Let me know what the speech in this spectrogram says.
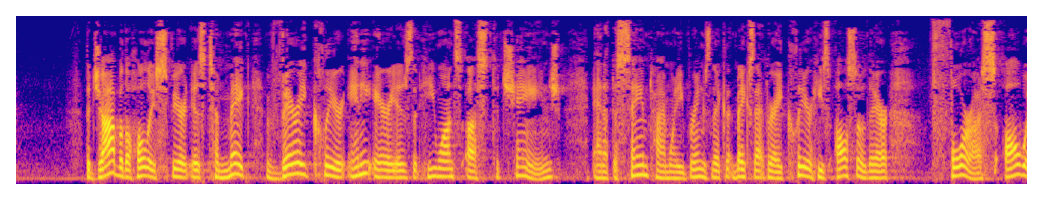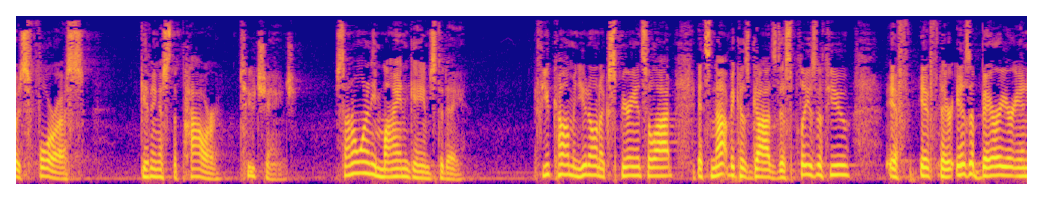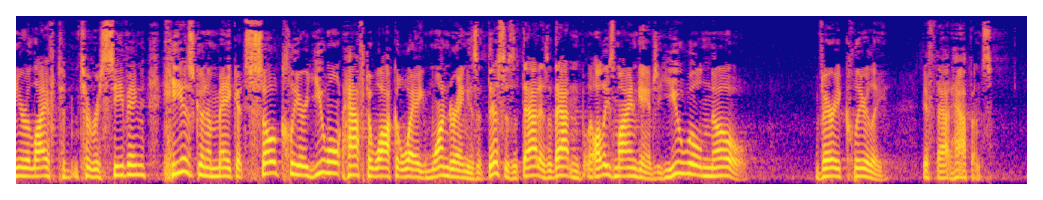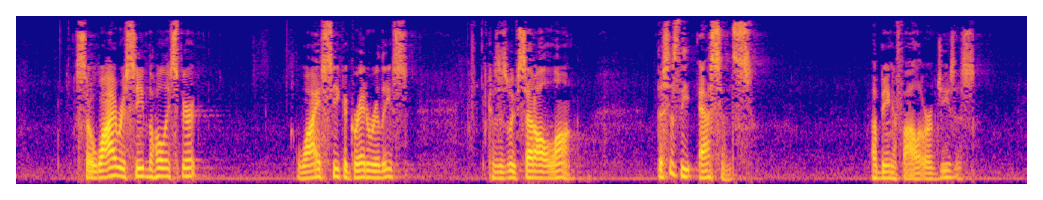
The job of the Holy Spirit is to make very clear any areas that he wants us to change. And at the same time, when he brings that, makes that very clear, he's also there for us, always for us, giving us the power to change. So I don't want any mind games today. If you come and you don't experience a lot, it's not because God's displeased with you. if, if there is a barrier in your life to, to receiving, He is going to make it so clear you won't have to walk away wondering, is it this, is it that, is it that, and all these mind games. You will know very clearly if that happens. So why receive the Holy Spirit? Why seek a greater release? Because as we've said all along, this is the essence of being a follower of Jesus.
